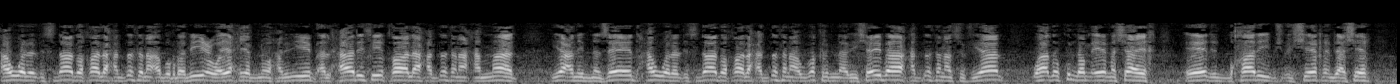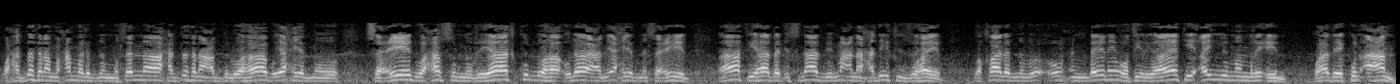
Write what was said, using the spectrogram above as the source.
حول الإسناد وقال حدثنا أبو الربيع ويحيى بن حبيب الحارثي قال حدثنا حماد يعني ابن زيد حول الإسناد وقال حدثنا أبو بكر بن أبي شيبة حدثنا سفيان وهذا كلهم إيه مشايخ إيه للبخاري الشيخ إلى شيخ وحدثنا محمد بن المثنى حدثنا عبد الوهاب ويحيى بن سعيد وحفص بن غياث كل هؤلاء عن يحيى بن سعيد آه في هذا الإسناد بمعنى حديث زهير وقال ابن رمح من بينهم وفي روايته أي امرئ وهذا يكون أعم.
